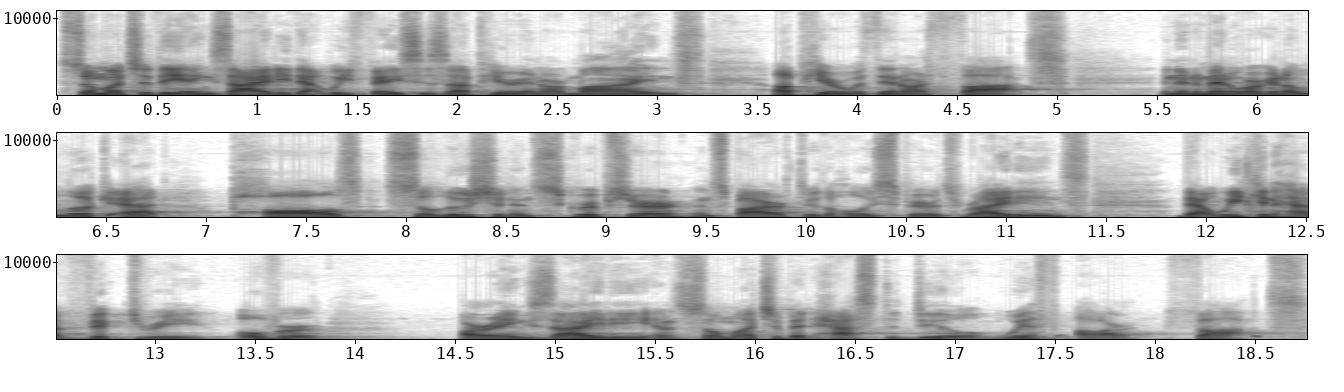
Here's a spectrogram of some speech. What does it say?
So much of the anxiety that we face is up here in our minds, up here within our thoughts. And in a minute, we're going to look at Paul's solution in Scripture, inspired through the Holy Spirit's writings, that we can have victory over our anxiety, and so much of it has to deal with our thoughts.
